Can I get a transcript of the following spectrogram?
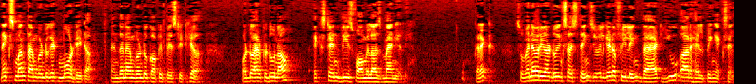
Next month I'm going to get more data and then I'm going to copy paste it here what do I have to do now? Extend these formulas manually. Correct? So whenever you are doing such things, you will get a feeling that you are helping Excel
